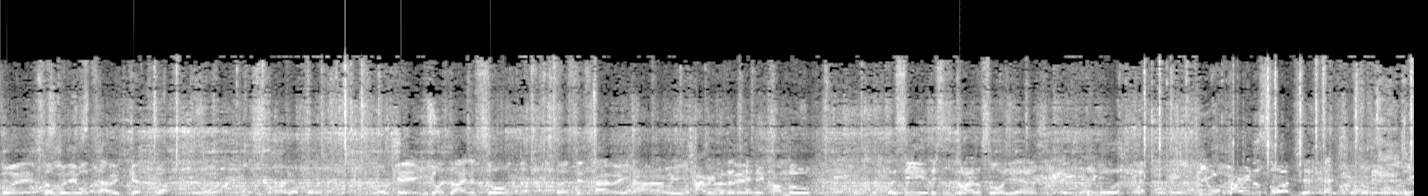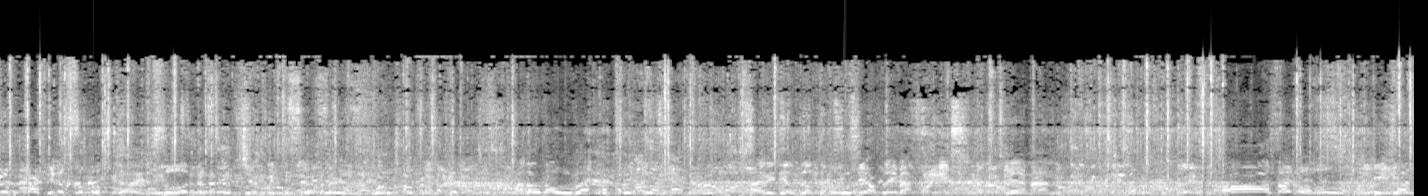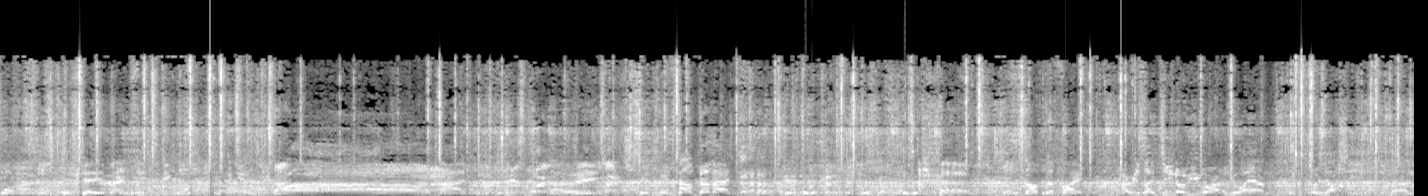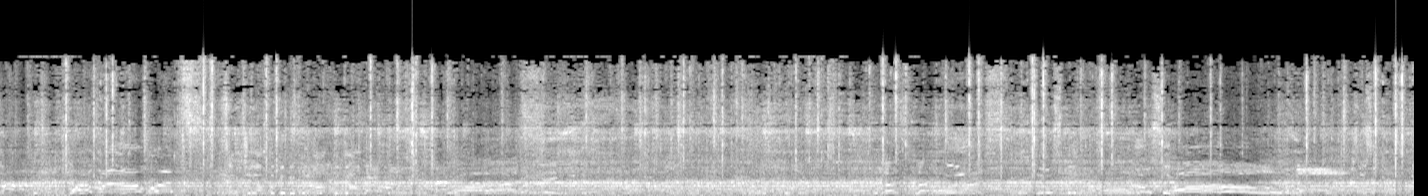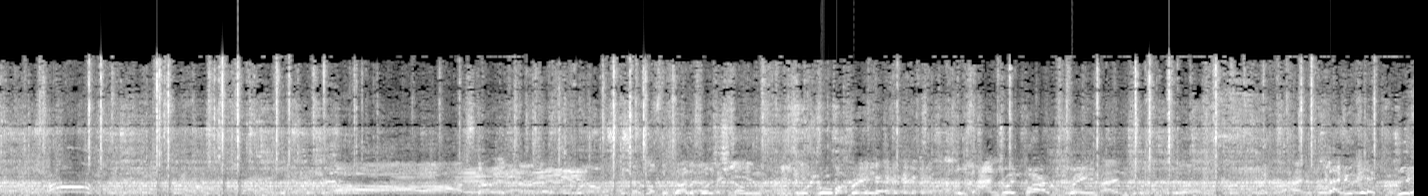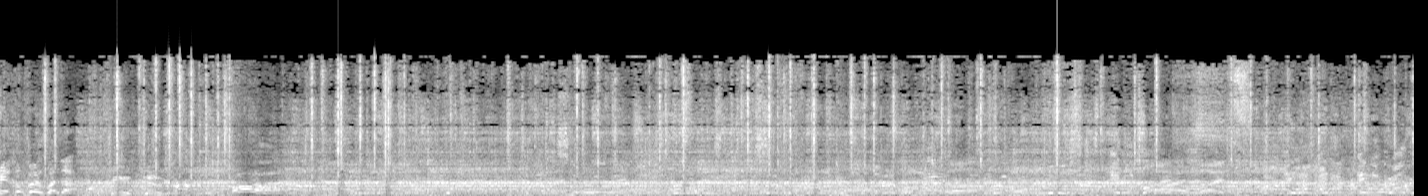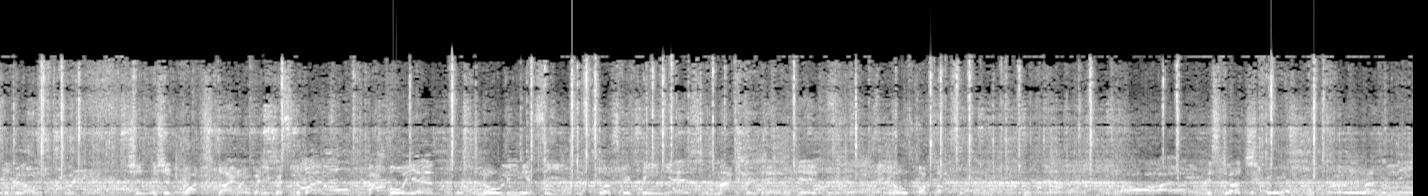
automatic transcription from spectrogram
Wait, somebody wants Harry to get what? Okay, we got Dinosaur versus Harry. Harry, Harry with a 10 hit combo. Let's see, this is Dinosaur, yeah. He will, he will parry the sword, yeah. He will parry the sword. Sword. I don't know, but Harry, the unblockable. we'll see on playback. Yeah, man. Okay, man, be good. Ah, man. Harry, Stop the match. stop the fight. Harry's like, do you know who you are? Who I am? Kobayashi, man. What? What? what? Ah, sick. Plus, plus, oh, nice. Oh! Ah, started. Dinosaur's cheating using his robot brain. his android part of his brain. And, yeah. and Like, who, hit, who hit them first like that? Who? Who? Ah! side, You should, you should watch Dino when he presses the button. Back four, yeah. No leniency. It's plus 15, yeah. It's match breaker, okay. No fuck ups, man. Ah, misjudge. Random knee.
